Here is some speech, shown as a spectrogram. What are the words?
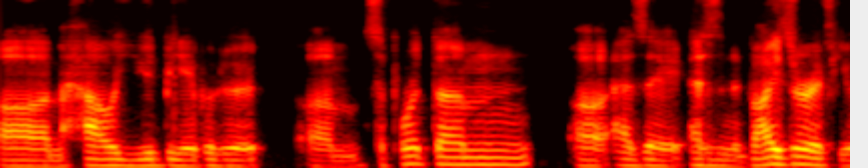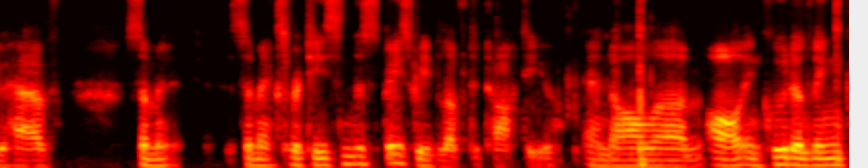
um, how you'd be able to um, support them uh, as a as an advisor, if you have some some expertise in this space, we'd love to talk to you. And I'll, um, I'll include a link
